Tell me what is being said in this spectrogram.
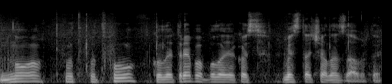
Ну, тьфу коли треба було, якось вистачало завжди.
